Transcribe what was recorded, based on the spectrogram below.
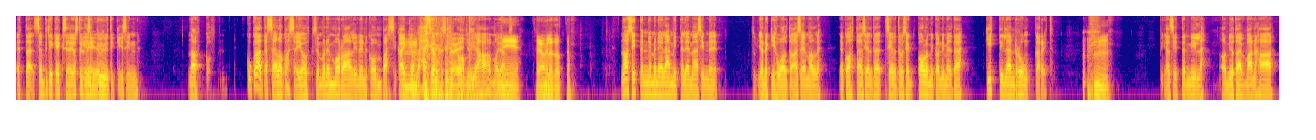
että sen piti keksiä jostakin Niin se kyytikin sinne. No, ku- kukaan tässä elokuvassa ei ole semmoinen moraalinen kompassi. Kaikki on Mm. vähän semmoisia No kyllä. hahmoja. Niin, se on kyllä totta. No sitten ne menee lämmittelemään sinne jonnekin huoltoasemalle ja kohtaa sieltä, siellä tämmöisen kolmikon nimeltä Kittilän runkkarit. Mm. Ja sitten niillä on jotain vanhaa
